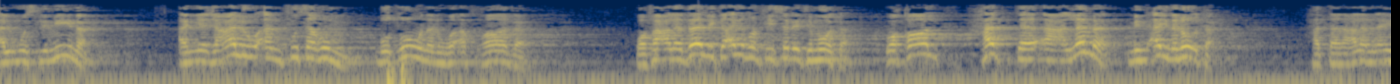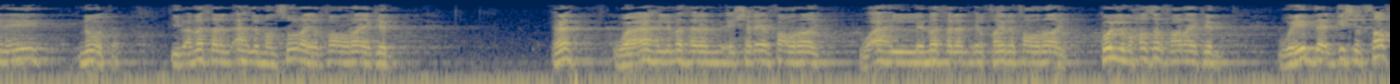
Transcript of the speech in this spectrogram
المسلمين أن يجعلوا أنفسهم بطونا وأفغادا. وفعل ذلك أيضا في سنة موتى. وقال حتى أعلم من أين نؤتى. حتى نعلم من أين إيه؟ نؤتى. يبقى مثلا أهل المنصورة يرفعوا راية كده. ها؟ وأهل مثلا الشرقية يرفعوا راية وأهل مثلا القاهرة يرفعوا راية كل محافظة يرفع راية كده. ويبدأ الجيش الصف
